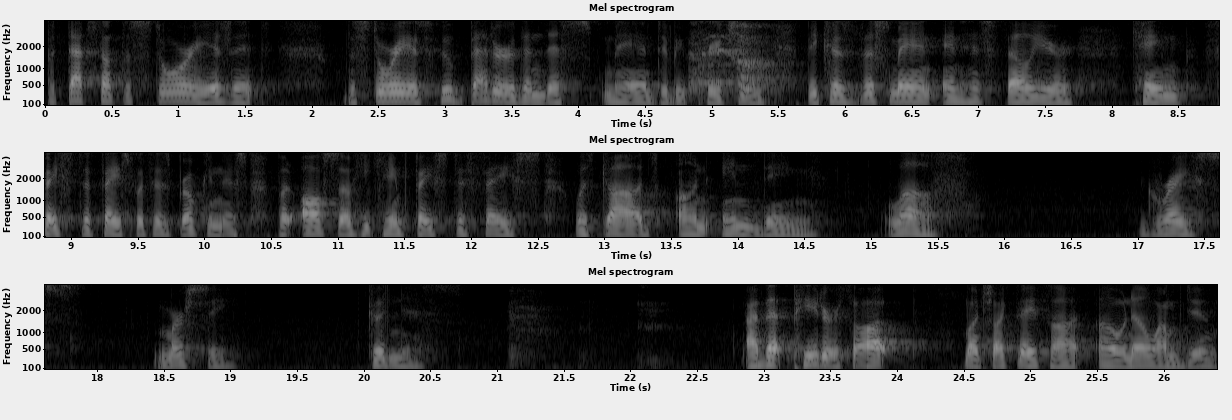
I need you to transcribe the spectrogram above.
But that's not the story, is it? The story is who better than this man to be preaching? Because this man in his failure came face to face with his brokenness, but also he came face to face with God's unending love, grace, mercy, goodness. I bet Peter thought, much like they thought, oh no, I'm doomed.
